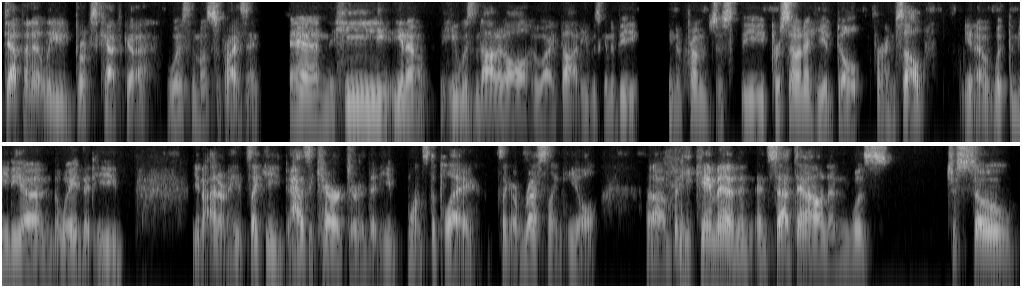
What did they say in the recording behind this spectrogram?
definitely Brooks Koepka was the most surprising. And he, you know, he was not at all who I thought he was going to be you know, from just the persona he had built for himself, you know, with the media and the way that he, you know, I don't know, it's like he has a character that he wants to play. It's like a wrestling heel. Uh, but he came in and, and sat down and was just so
